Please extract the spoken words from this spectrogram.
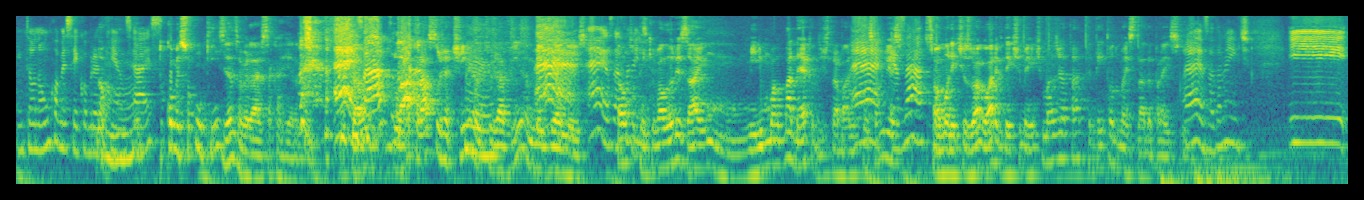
Então não comecei cobrando Não. 500 reais. Tu começou com 15 anos, na verdade, essa carreira. Né? É, exato. Lá atrás tu já tinha, tu já vinha mediando isso. É, Então tu exatamente. tem que valorizar aí um mínimo uma, uma década de trabalho em É, função disso. exato. Só monetizou agora, evidentemente, mas já tá, tem toda uma estrada para isso. É, exatamente. E,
